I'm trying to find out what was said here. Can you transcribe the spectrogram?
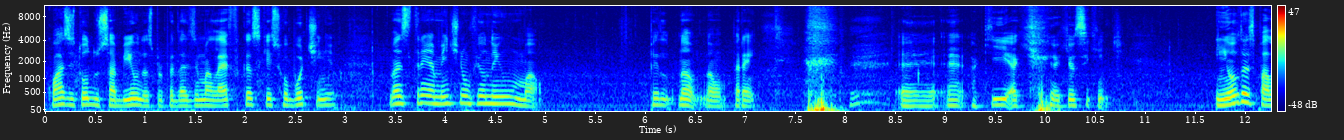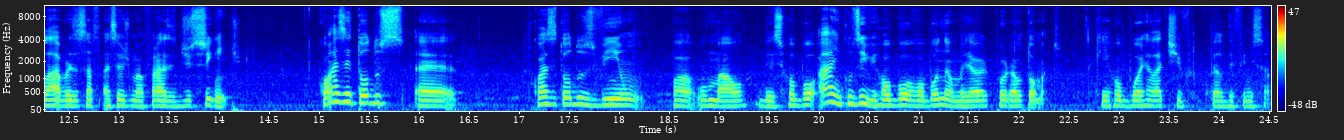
Quase todos sabiam das propriedades maléficas que esse robô tinha, mas estranhamente não viam nenhum mal. Pelo... Não, não, peraí. é, é, aqui, aqui, aqui é o seguinte. Em outras palavras, essa, essa última frase diz o seguinte: Quase todos, é, quase todos viam ó, o mal desse robô. Ah, inclusive, robô, robô não, melhor por autômato. Que robô é relativo, pela definição,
